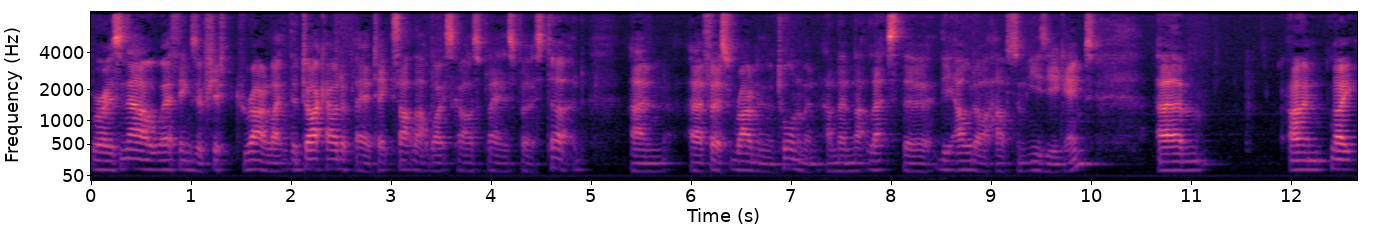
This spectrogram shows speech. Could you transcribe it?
whereas now, where things have shifted around, like the Dark Eldar player takes out that White Scars player's first turn and uh, first round in the tournament, and then that lets the the Eldar have some easier games. Um, and like,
